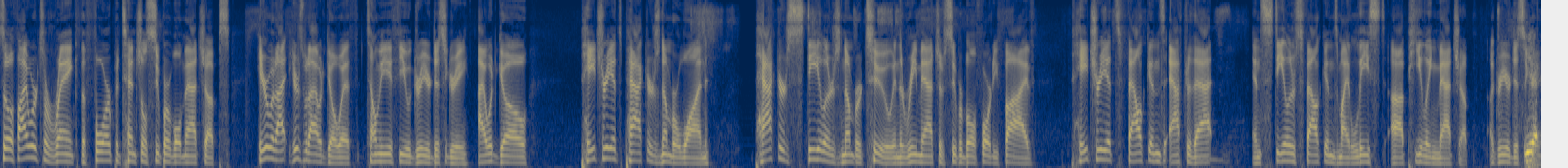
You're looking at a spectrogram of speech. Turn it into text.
So if I were to rank the four potential Super Bowl matchups, here what I here's what I would go with. Tell me if you agree or disagree. I would go Patriots Packers number 1, Packers Steelers number 2 in the rematch of Super Bowl 45, Patriots Falcons after that, and Steelers Falcons my least uh, appealing matchup. Agree or disagree? Yeah,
